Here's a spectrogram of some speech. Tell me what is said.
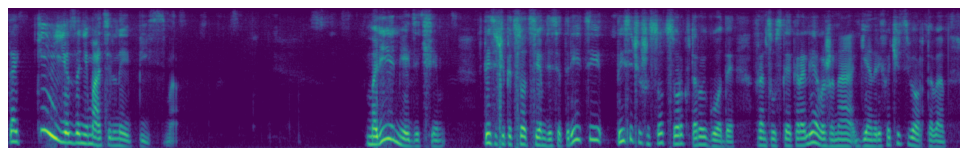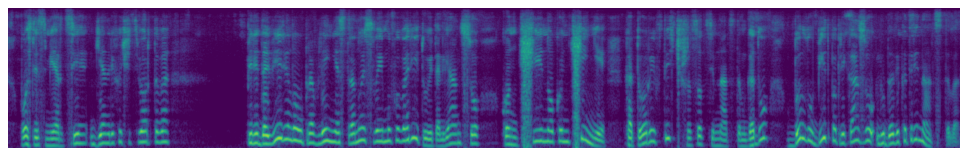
такие занимательные письма. Мария Медичи 1573-1642 годы, французская королева, жена Генриха IV. После смерти Генриха IV передоверила управление страной своему фавориту, итальянцу Кончино Кончини, который в 1617 году был убит по приказу Людовика XIII.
